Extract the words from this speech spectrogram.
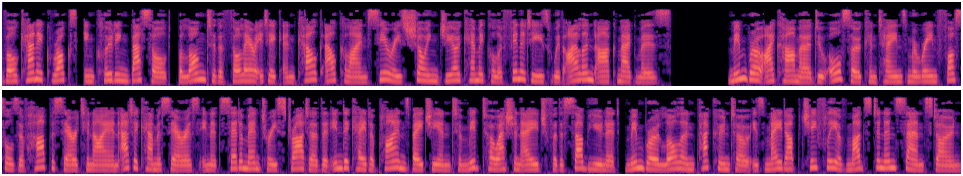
Volcanic rocks, including basalt, belong to the tholeiitic and calc-alkaline series showing geochemical affinities with island arc magmas. Miembro Icalma do also contains marine fossils of Harpoceratinae and Atacamaceras in its sedimentary strata that indicate a Pliensbachian to mid-Toarcian age for the subunit. Miembro Lolan Pacunto is made up chiefly of mudstone and sandstone.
